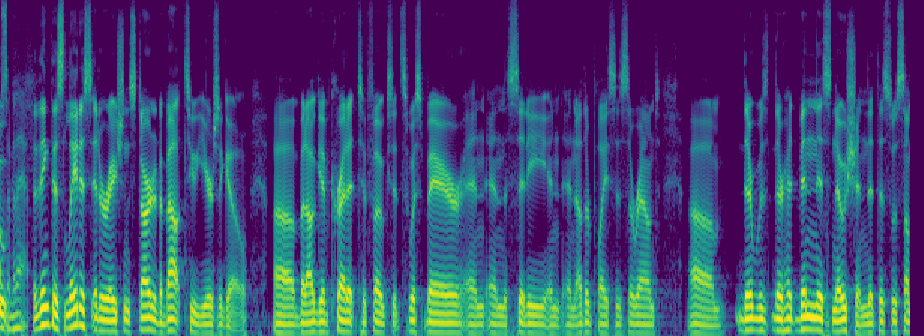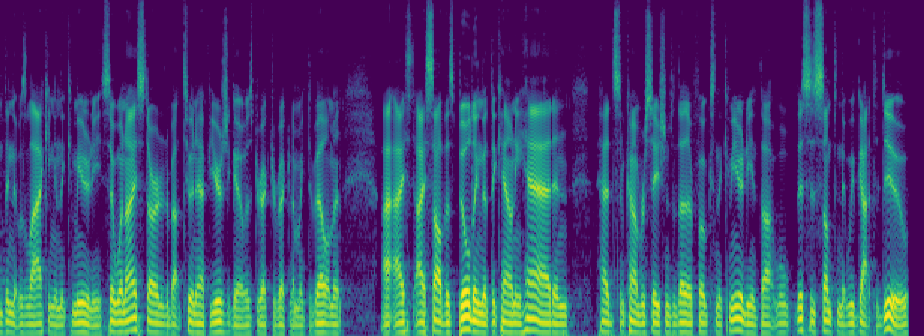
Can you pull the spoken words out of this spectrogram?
so some of that. I think this latest iteration started about two years ago, uh, but I'll give credit to folks at Swiss Bear and, and the city and, and other places around. Um, there was there had been this notion that this was something that was lacking in the community. So when I started about two and a half years ago as director of economic development, I, I, I saw this building that the county had and had some conversations with other folks in the community and thought, well, this is something that we've got to do,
